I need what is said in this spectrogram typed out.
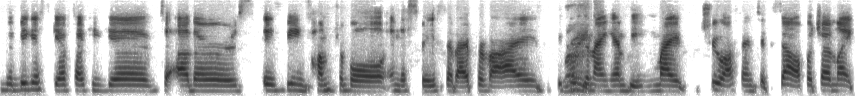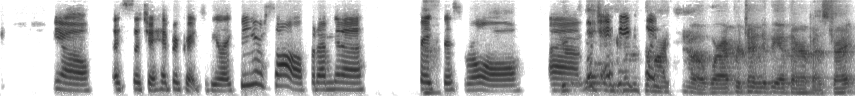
the biggest gift i can give to others is being comfortable in the space that i provide because right. then i am being my true authentic self which i'm like you know it's such a hypocrite to be like be yourself but i'm gonna fake this role um, which i think like my show where i pretend to be a therapist right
